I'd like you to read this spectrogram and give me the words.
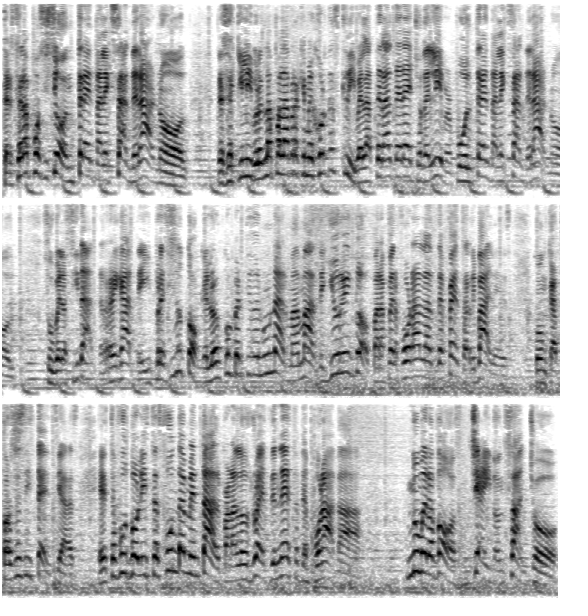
Tercera posición, Trent Alexander-Arnold. Desequilibrio es la palabra que mejor describe el lateral derecho de Liverpool, Trent Alexander-Arnold. Su velocidad, regate y preciso toque lo han convertido en un arma más de Jurgen Klopp para perforar las defensas rivales. Con 14 asistencias, este futbolista es fundamental para los Reds en esta temporada. Número 2, Jadon Sancho.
